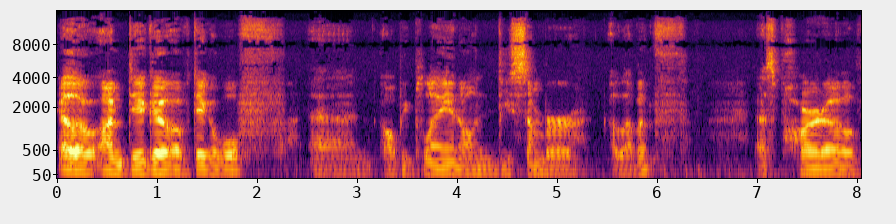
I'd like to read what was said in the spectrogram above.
Hello, I'm Digga of Digawolf, and I'll be playing on December 11th as part of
